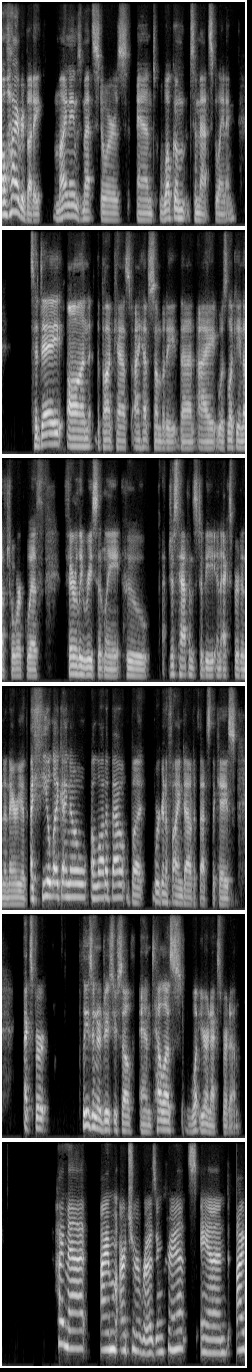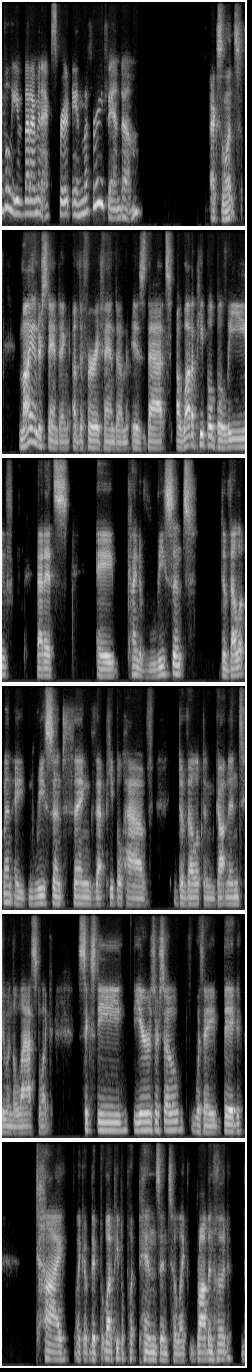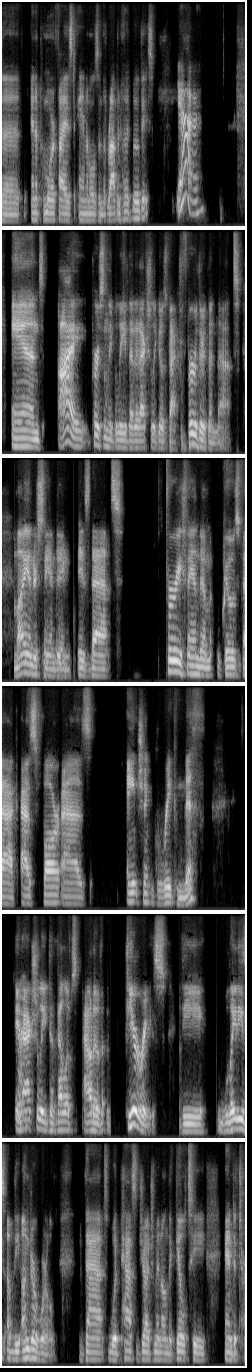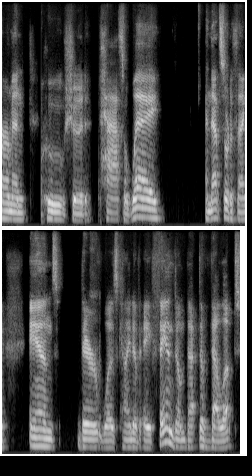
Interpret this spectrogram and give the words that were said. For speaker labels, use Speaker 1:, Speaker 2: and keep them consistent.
Speaker 1: Oh, hi, everybody. My name's Matt Stores, and welcome to Mattsplaining. Today on the podcast, I have somebody that I was lucky enough to work with fairly recently who just happens to be an expert in an area I feel like I know a lot about, but we're going to find out if that's the case. Expert, please introduce yourself and tell us what you're an expert in.
Speaker 2: Hi, Matt. I'm Archer Rosenkrantz, and I believe that I'm an expert in the furry fandom.
Speaker 1: Excellent. My understanding of the furry fandom is that a lot of people believe that it's a kind of recent development, a recent thing that people have developed and gotten into in the last like 60 years or so with a big tie like a, they, a lot of people put pins into like robin hood the anthropomorphized animals in the robin hood movies
Speaker 2: Yeah.
Speaker 1: and I personally believe that it actually goes back further than that. My understanding is that furry fandom goes back as far as ancient Greek myth. It
Speaker 2: Huh.
Speaker 1: actually develops out of Furies, the ladies of the underworld that would pass judgment on the guilty and determine who should pass away and that sort of thing. And there was kind of a fandom that developed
